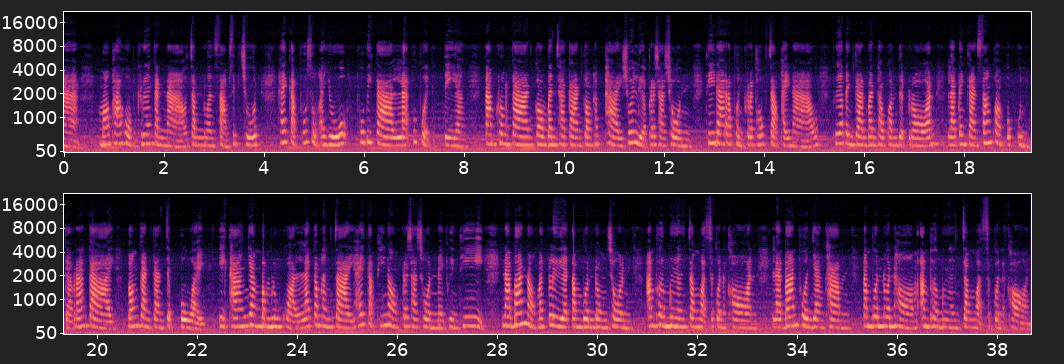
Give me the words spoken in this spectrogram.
มอบผ้าห่มเครื่องกันหนาวจำนวน 30 ชุด ให้กับผู้สูงอายุ ผู้พิการและผู้ป่วยติดเตียง ตามโครงการกองบัญชาการกองทัพไทยช่วยเหลือประชาชน ที่ได้รับผลกระทบจากภัยหนาว เพื่อเป็นการบรรเทาความเดือดร้อน และเป็นการสร้างความอบอุ่นแก่ร่างกาย ป้องกันการเจ็บป่วย อีกทั้งยังบำรุงขวัญและกำลังใจให้กับพี่น้องประชาชนในพื้นที่ณบ้านหนองมะเกลือตำบลดงชนอำเภอเมืองจังหวัดสกลนคร และบ้านพวนยางคำตำบลนนหอมอำเภอเมืองจังหวัดสกลนคร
